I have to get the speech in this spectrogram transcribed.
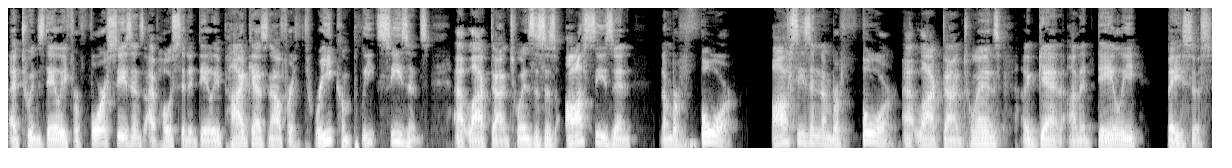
at Twins Daily for four seasons. I've hosted a daily podcast now for three complete seasons at Locked On Twins. This is off season number four. Off season number four at Locked On Twins again on a daily basis.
